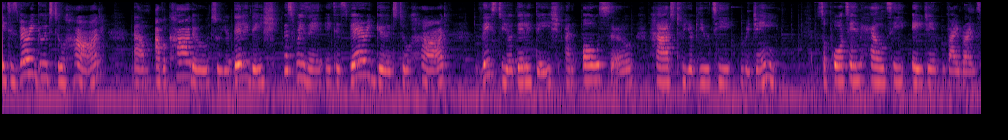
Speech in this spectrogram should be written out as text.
It is very good to add um, avocado to your daily dish. this reason, it is very good to add this to your daily dish and also add to your beauty regime, supporting healthy, aging, vibrant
